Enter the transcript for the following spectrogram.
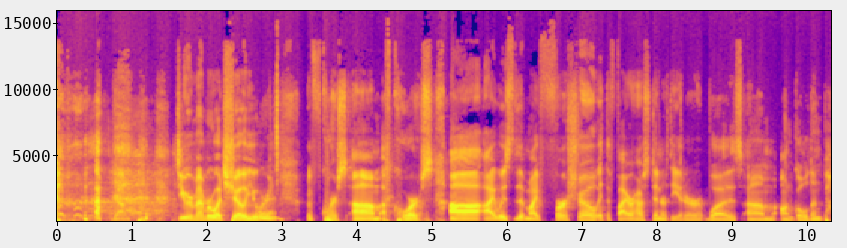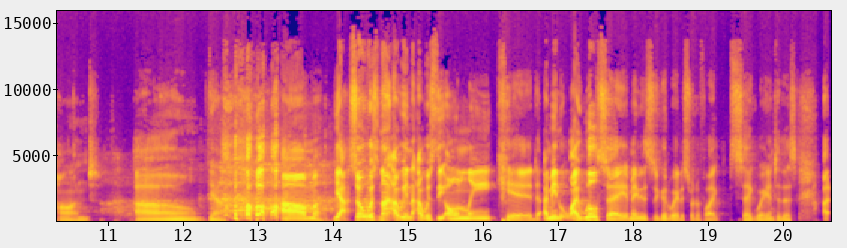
Do you remember what show you were in? Of course, um, of course. Uh, I was the, my first show at the Firehouse Dinner Theater was um, on Golden Pond. Oh yeah, um, yeah. So it was not. I mean, I was the only kid. I mean, I will say maybe this is a good way to sort of like segue into this. I,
